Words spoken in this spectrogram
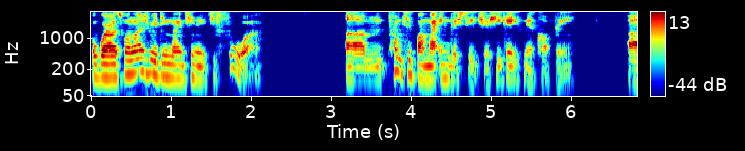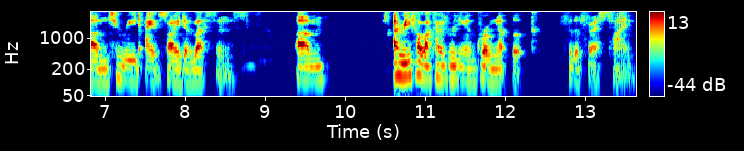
Whereas when I was reading 1984, um, prompted by my English teacher, she gave me a copy um, to read outside of lessons. Um, I really felt like I was reading a grown up book for the first time.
